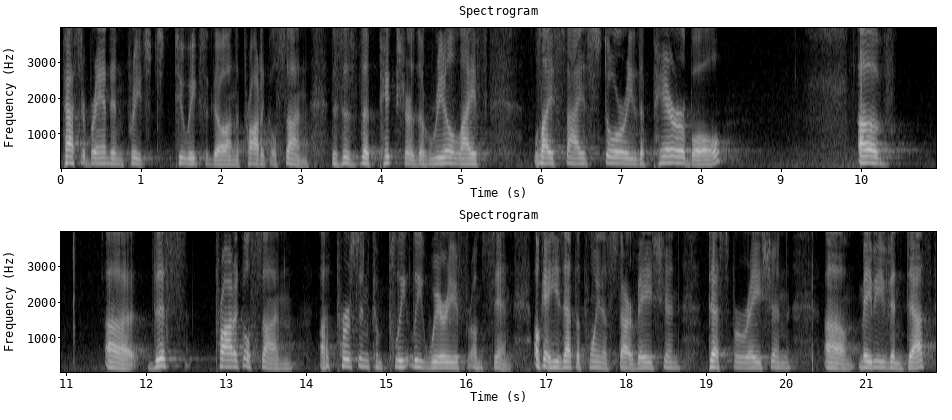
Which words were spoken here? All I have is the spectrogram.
Pastor Brandon preached two weeks ago on the prodigal son. This is the picture, the real life, life size story, the parable of uh, this prodigal son, a person completely weary from sin. Okay, he's at the point of starvation, desperation, um, maybe even death.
